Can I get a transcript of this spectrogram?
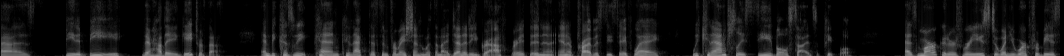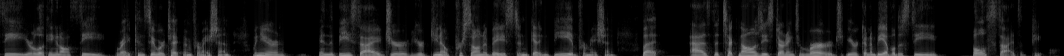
as B two B. They're how they engage with us, and because we can connect this information with an identity graph, right, in a, in a privacy safe way, we can actually see both sides of people. As marketers, we're used to when you work for B2C, you're looking at all C, right, consumer type information. When you're in the B side, you're you're you know persona based and getting B information. But as the technology is starting to merge, you're going to be able to see both sides of people.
